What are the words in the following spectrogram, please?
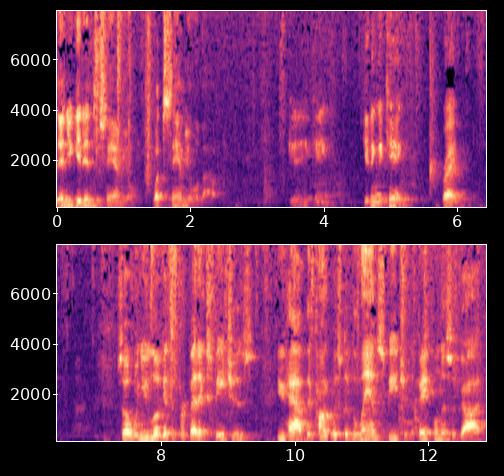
Then you get into Samuel. What's Samuel about? Getting a king. Getting a king, right. So when you look at the prophetic speeches, you have the conquest of the land speech and the faithfulness of God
